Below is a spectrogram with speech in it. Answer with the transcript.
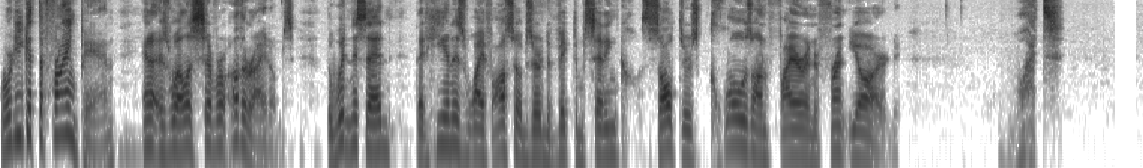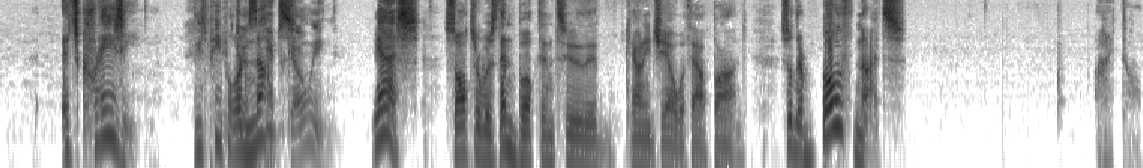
Where do you get the frying pan? And as well as several other items. The witness said that he and his wife also observed the victim setting Salter's clothes on fire in the front yard. What? It's crazy. These people are nuts. keeps going. Yes. Salter was then booked into the county jail without bond. So they're both nuts. I don't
